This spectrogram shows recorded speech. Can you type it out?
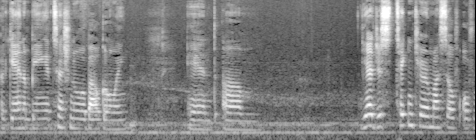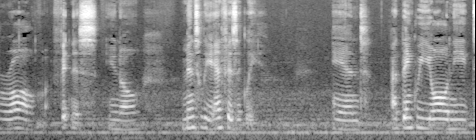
again, I'm being intentional about going, and um, yeah, just taking care of myself overall, fitness, you know, mentally and physically. And I think we all need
